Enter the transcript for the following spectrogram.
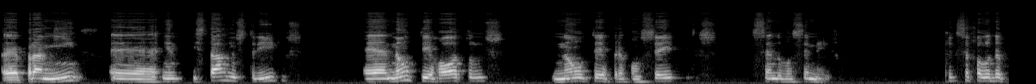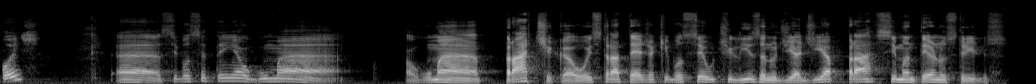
é, para mim, é, estar nos trilhos é não ter rótulos, não ter preconceitos, sendo você mesmo. O que, que você falou depois? Uh, se você tem alguma, alguma prática ou estratégia que você utiliza no dia a dia para se manter nos trilhos.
